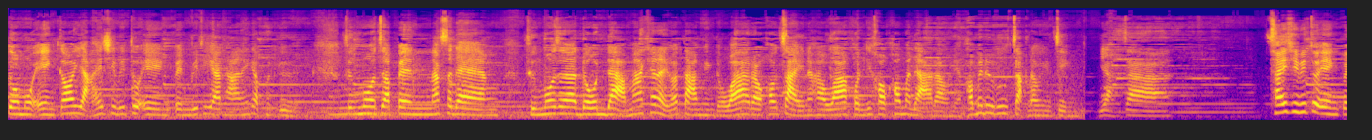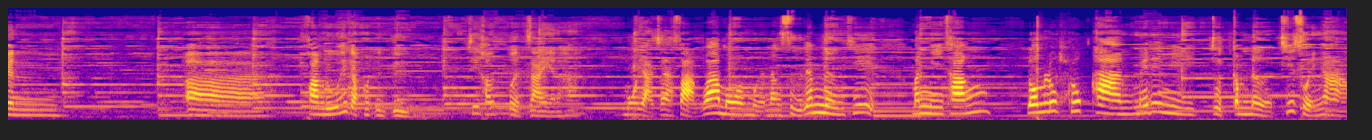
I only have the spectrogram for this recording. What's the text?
ตัวโมเองก็อยากให้ชีวิตตัวเองเป็นวิทยาทานให้กับคนอื่น ถึงโมจะเป็นนักแสดง ถึงโมจะโดนด่ามากแค่ไหนก็ตามเพียงแต่ว่าเราเข้าใจนะคะว่าคนที่เขาเข้ามาด่าเราเนี่ยเขาไม่ได้รู้จักเราจริง ๆ อยากจะใช้ชีวิตตัวเองเป็นเอ่อ ความรู้ให้กับคนอื่นๆ ที่เขาเปิดใจนะคะโมอยากจะฝากว่าโมเหมือนหนังสือเล่มหนึ่งที่มันมีทั้งล้มลุกคลุกคลานไม่ได้มีจุดกำเนิดที่สวยงาม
